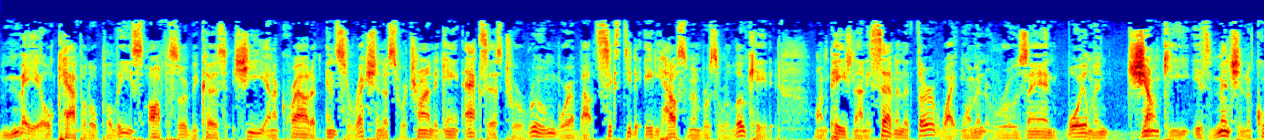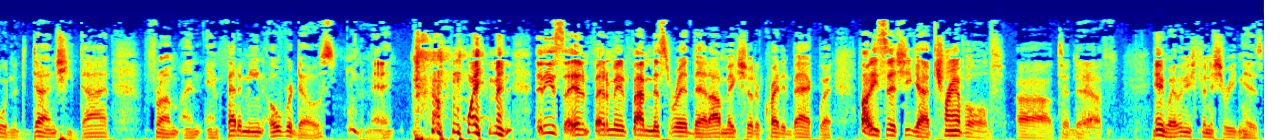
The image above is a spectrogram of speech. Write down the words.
male Capitol Police officer because she and a crowd of insurrectionists were trying to gain access to a room where about 60 to 80 House members were located. On page 97, the third white woman, Roseanne Boyland Junkie, is mentioned. According to Dunn, she died from an amphetamine overdose. Wait a minute. Wait a minute. Did he say amphetamine? If I misread that, I'll make sure to credit back. But I thought he said she got trampled uh, to death. Anyway, let me finish reading his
